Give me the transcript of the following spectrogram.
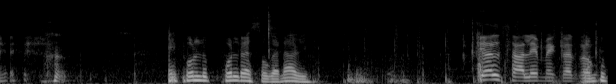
हैं। फुल फुल रेस होगा ना अभी। चल साले मैं कर रहा हूँ।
